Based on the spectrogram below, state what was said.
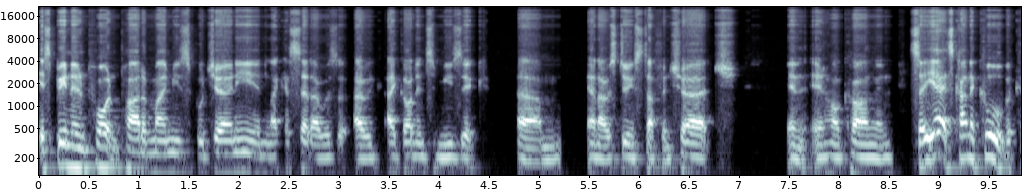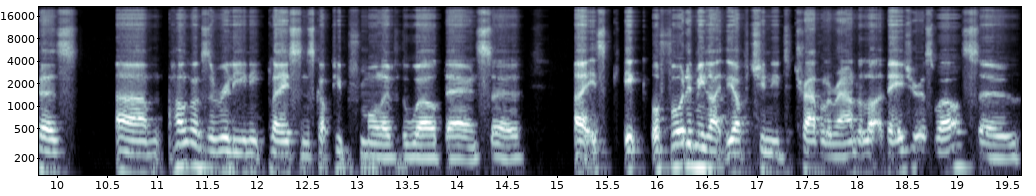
it's been an important part of my musical journey. And like I said, I was, I, I got into music um, and I was doing stuff in church in, in Hong Kong. And so, yeah, it's kind of cool because um, Hong Kong's a really unique place and it's got people from all over the world there. And so uh, it's it afforded me like the opportunity to travel around a lot of Asia as well. So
